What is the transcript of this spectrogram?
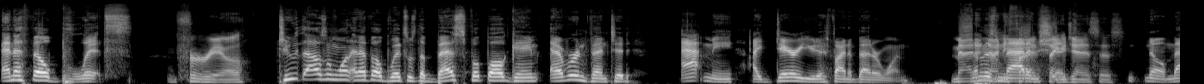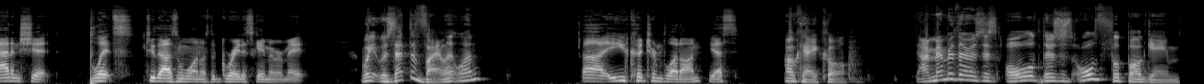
NFL Blitz. For real. 2001 NFL Blitz was the best football game ever invented. At me, I dare you to find a better one. Madden None of this 95 Madden shit. Genesis. No, Madden shit. Blitz 2001 was the greatest game ever made. Wait, was that the violent one? Uh, you could turn blood on, yes. Okay, cool. I remember there was this old there's this old football game.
